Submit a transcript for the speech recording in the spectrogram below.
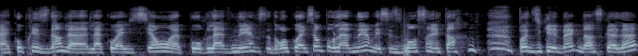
euh, coprésident de la, coalition euh, pour l'avenir. C'est drôle, coalition pour l'avenir, mais c'est du Mont-Sainte-Anne, pas du Québec dans ce cas-là.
